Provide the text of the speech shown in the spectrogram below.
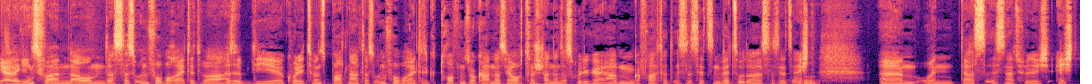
Ja, da ging es vor allem darum, dass das unvorbereitet war. Also die Koalitionspartner hat das unvorbereitet getroffen. So kam das ja auch zustande, dass Rüdiger Erben gefragt hat, ist das jetzt ein Witz oder ist das jetzt echt? Mhm. Ähm, und das ist natürlich echt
